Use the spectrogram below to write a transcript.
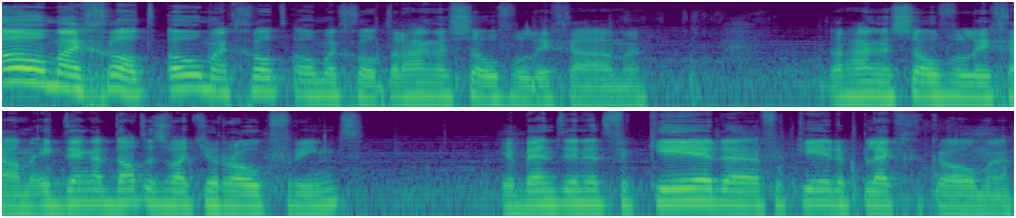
Oh mijn god, oh mijn god, oh mijn god. Er hangen zoveel lichamen. Er hangen zoveel lichamen. Ik denk dat dat is wat je rook, vriend. Je bent in het verkeerde, verkeerde plek gekomen.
